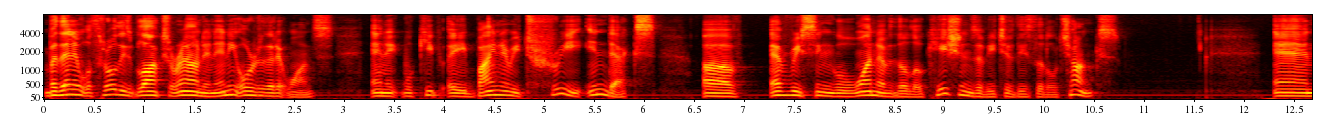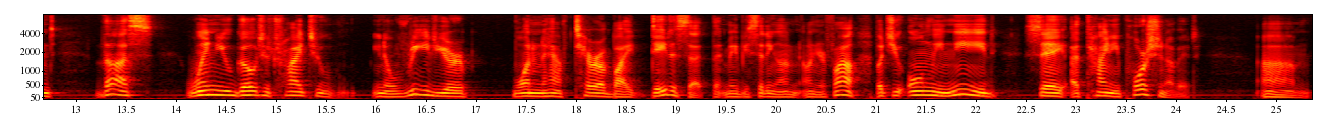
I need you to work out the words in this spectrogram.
But then it will throw these blocks around in any order that it wants, and it will keep a binary tree index of every single one of the locations of each of these little chunks. And thus, when you go to try to, you know, read your one and a half terabyte data set that may be sitting on, on your file, but you only need, say, a tiny portion of it. Um,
